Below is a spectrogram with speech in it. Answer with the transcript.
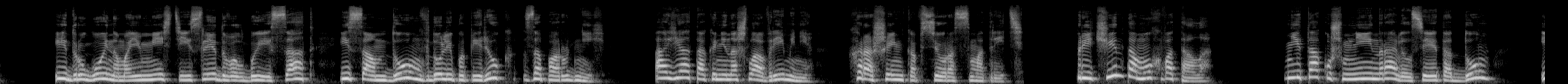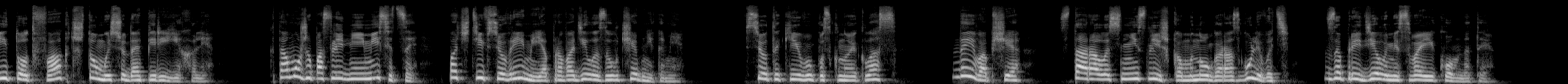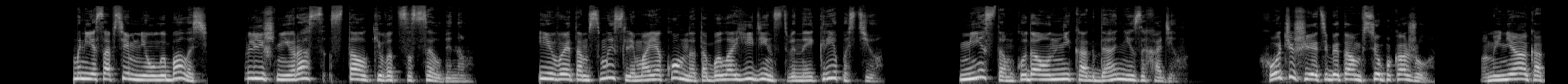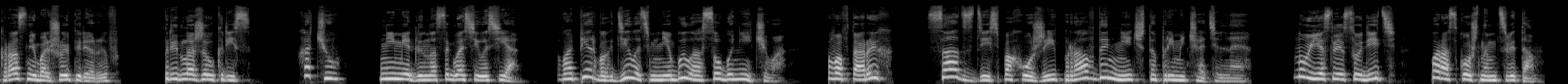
И другой на моем месте исследовал бы и сад, и сам дом вдоль и поперек за пару дней а я так и не нашла времени хорошенько все рассмотреть. Причин тому хватало. Не так уж мне и нравился этот дом и тот факт, что мы сюда переехали. К тому же последние месяцы почти все время я проводила за учебниками. все таки выпускной класс, да и вообще старалась не слишком много разгуливать за пределами своей комнаты. Мне совсем не улыбалось лишний раз сталкиваться с Элвином. И в этом смысле моя комната была единственной крепостью, местом, куда он никогда не заходил. «Хочешь, я тебе там все покажу? У меня как раз небольшой перерыв», — предложил Крис. «Хочу», — немедленно согласилась я. Во-первых, делать мне было особо нечего. Во-вторых, сад здесь, похоже, и правда нечто примечательное. Ну, если судить по роскошным цветам.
